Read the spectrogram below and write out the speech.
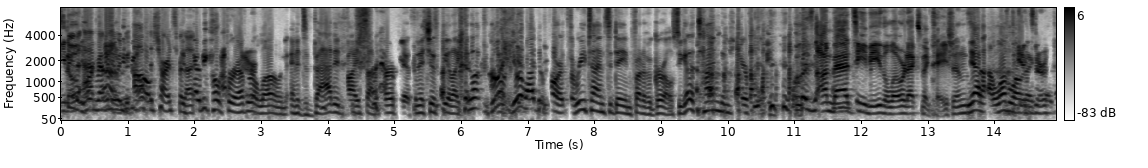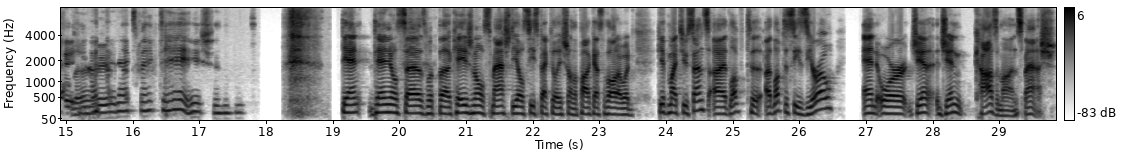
you know, the ad revenue would be off the charts for It's that. gotta be called Forever Alone, and it's bad advice on purpose. And it's just be like, you know what, girl, you're allowed to fart three times a day in front of a girl, so you got to time them carefully. was on Mad TV, the lowered expectations. Yeah, I love low Kids are- expectations. Lowered expectations. Dan- Daniel says, with the occasional Smash DLC speculation on the podcast, I thought I would give my two cents. I'd love to. I'd love to see Zero and or Jin, Jin Kazama in Smash.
